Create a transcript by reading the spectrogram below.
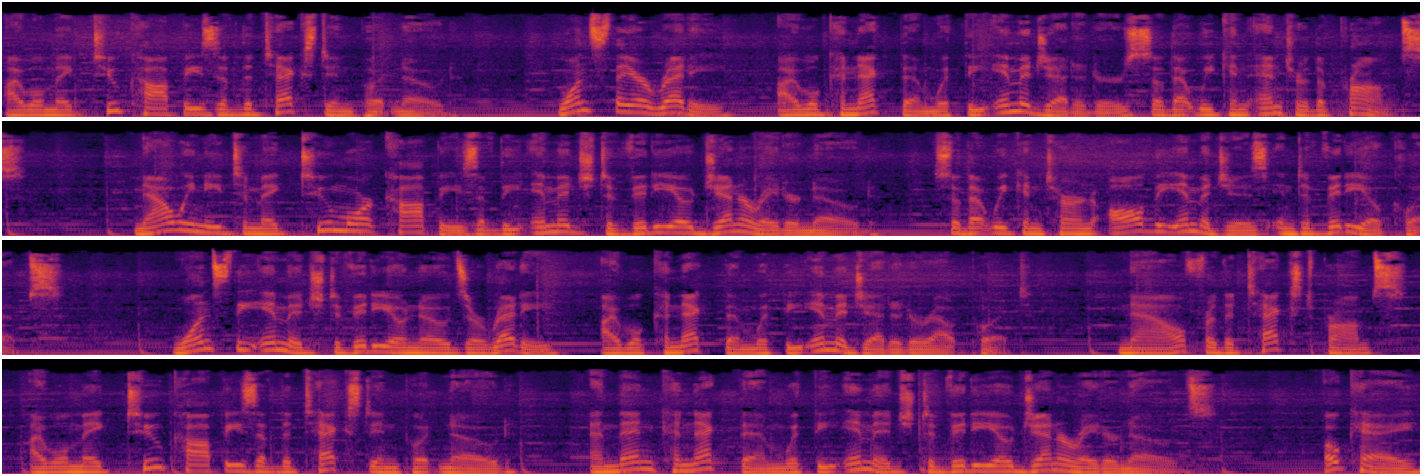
I will make two copies of the text input node. Once they are ready, I will connect them with the image editors so that we can enter the prompts. Now we need to make two more copies of the image to video generator node so that we can turn all the images into video clips. Once the image to video nodes are ready, I will connect them with the image editor output. Now, for the text prompts, I will make two copies of the text input node and then connect them with the image to video generator nodes. Okay,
